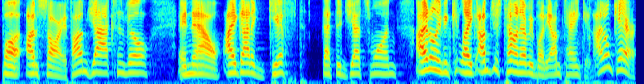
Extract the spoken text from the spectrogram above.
but I'm sorry. If I'm Jacksonville and now I got a gift that the Jets won, I don't even like. I'm just telling everybody I'm tanking. I don't care.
